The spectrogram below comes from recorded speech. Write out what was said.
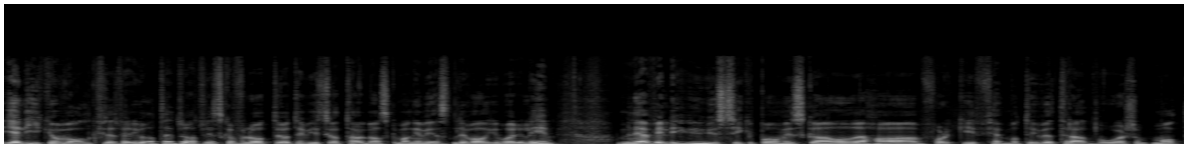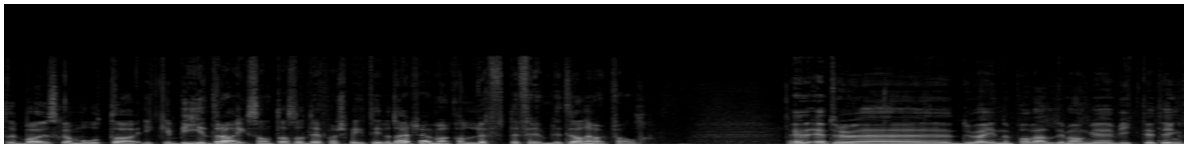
Jeg liker jo valgfrihet veldig godt. Jeg tror at vi skal få lov til at vi skal ta ganske mange vesentlige valg i våre liv. Men jeg er veldig usikker på om vi skal ha folk i 25-30 år som på en måte bare skal motta, ikke bidra. ikke sant? Altså Det perspektivet der tror jeg man kan løfte frem litt, i hvert fall. Jeg, jeg tror jeg, du er inne på veldig mange viktige ting.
